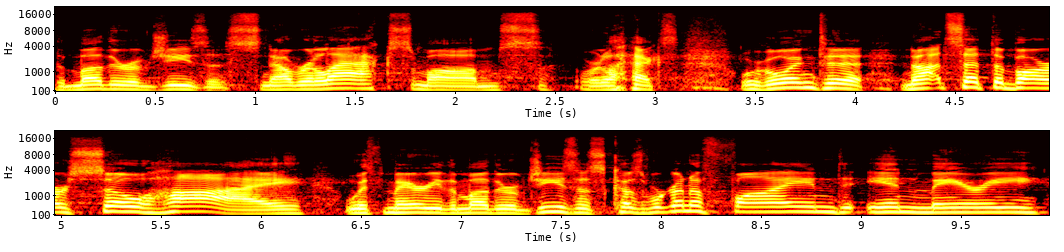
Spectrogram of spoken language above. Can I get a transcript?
the mother of Jesus. Now, relax, moms, relax. We're going to not set the bar so high with Mary, the mother of Jesus, because we're going to find in Mary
